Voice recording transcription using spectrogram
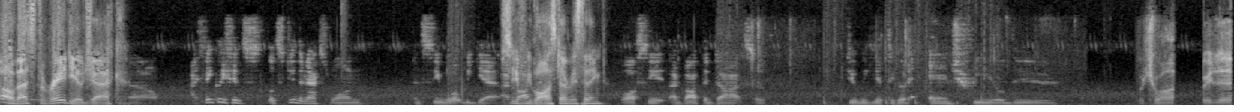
Oh, that's the radio jack. Oh, I think we should let's do the next one and see what we get. I See if we the- lost everything. Well, see, I bought the dot, so dude, we get to go to Edgefield, dude. Which one we did?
